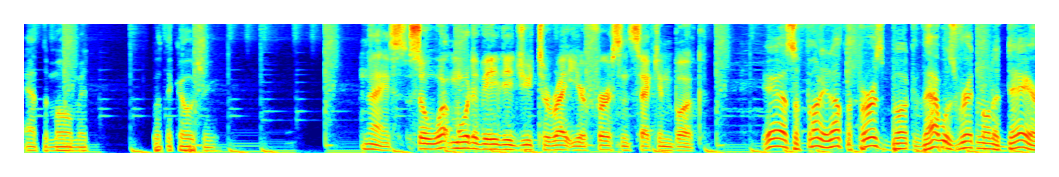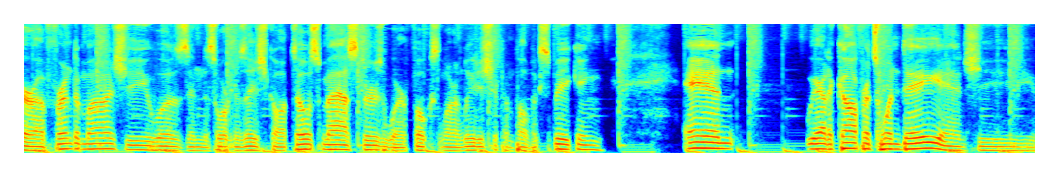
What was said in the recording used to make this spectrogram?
at the moment with the coaching. Nice. So, what motivated you to write your first and second book? Yeah, so funny enough, the first book that was written on a dare. A friend of mine, she was in this organization called Toastmasters, where folks learn leadership and public speaking. And we had a conference one day, and she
